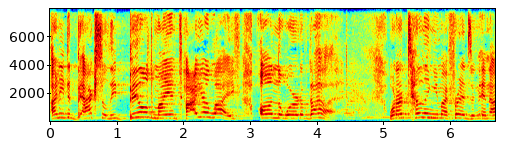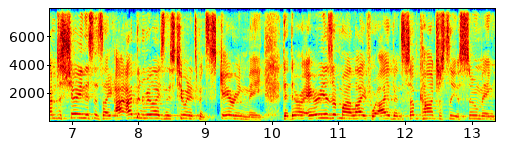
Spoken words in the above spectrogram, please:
I need to actually build my entire life on the Word of God. What I'm telling you, my friends, and, and I'm just sharing this, is like I, have been realizing this too, and it's been scaring me that there are areas of my life where I have been subconsciously assuming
